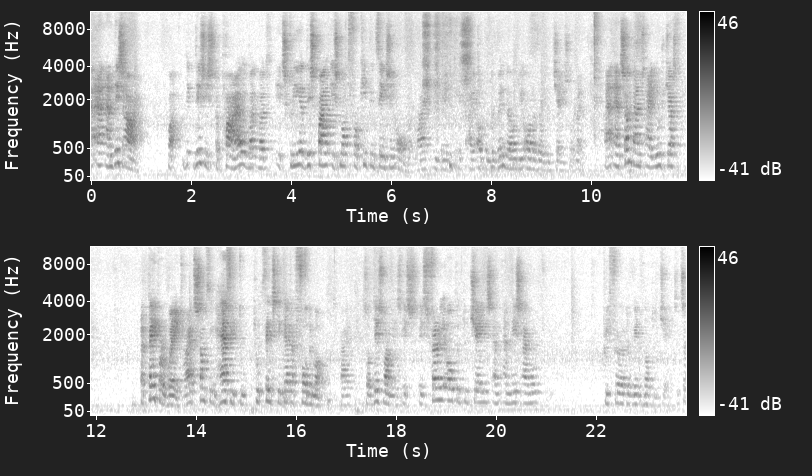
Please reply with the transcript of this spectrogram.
And, and these are, well, th this is a pile, but, but it's clear this pile is not for keeping things in order, right? If, if I open the window, the order will be changed already. And, and sometimes I use just a paperweight, right? Something heavy to put things together for the moment, right? So this one is, is, is very open to change, and, and this I would prefer the wind not to change. It's a,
